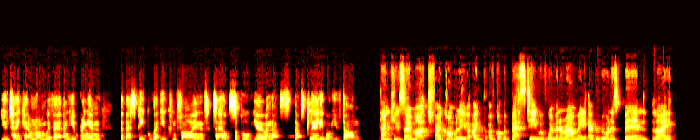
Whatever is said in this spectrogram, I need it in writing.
you take it and run with it and you bring in the best people that you can find to help support you. And that's, that's clearly what you've done. Thank you so much. I can't believe. I've, I've got the best team of women around me. Everyone has been like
